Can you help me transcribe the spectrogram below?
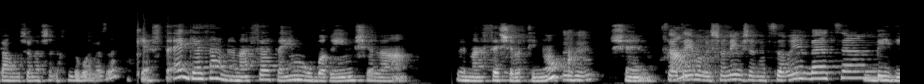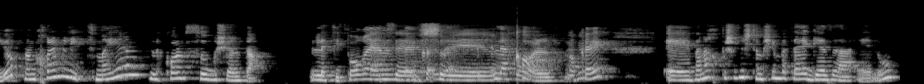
פעם ראשונה שאנחנו מדברים על זה. אוקיי, אז תאי גזע הם למעשה התאים העובריים של ה... למעשה של התינוק, mm-hmm. שנוצר. זה התאים הראשונים שנוצרים בעצם. בדיוק, והם יכולים להתמיין לכל סוג של תא. לציפורן, עצב, שריר, להכל, אוקיי? אה, ואנחנו פשוט משתמשים בתאי גזע האלו,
